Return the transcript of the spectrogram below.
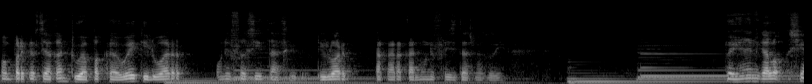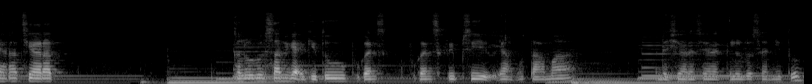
memperkerjakan dua pegawai di luar universitas gitu. Di luar rekan-rekan universitas maksudnya. Bayangin kalau syarat-syarat kelulusan kayak gitu bukan bukan skripsi yang utama ada syarat-syarat kelulusan itu.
